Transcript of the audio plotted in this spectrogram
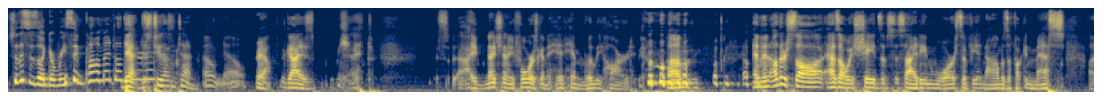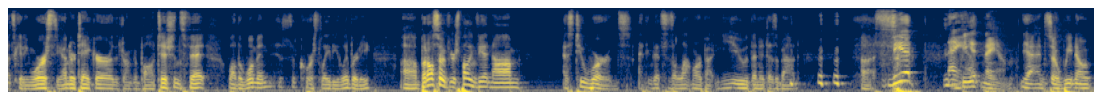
So this is like a recent comment on the Yeah, this is 2010. Oh no. Yeah, the guy is. I, 1994 is going to hit him really hard. Um, And then others saw, as always, shades of society and war. So Vietnam was a fucking mess. Uh, it's getting worse. The Undertaker, the drunken politicians fit. While the woman is, of course, Lady Liberty. Uh, but also, if you're spelling Vietnam as two words, I think that says a lot more about you than it does about us. Vietnam. Vietnam. Yeah, and so we know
